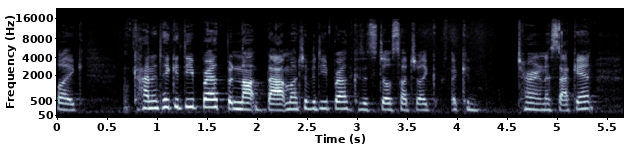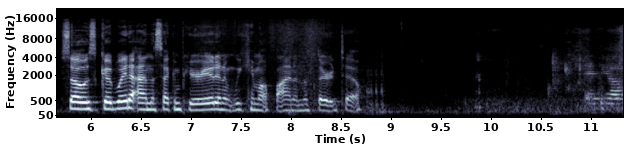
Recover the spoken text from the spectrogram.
like kind of take a deep breath, but not that much of a deep breath because it's still such like it could turn in a second. So it was a good way to end the second period, and we came out fine in the third too. Anything else,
